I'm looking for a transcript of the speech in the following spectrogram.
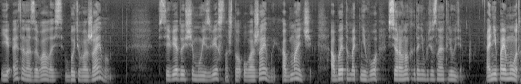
И это называлось «быть уважаемым»? Всеведущему известно, что уважаемый – обманщик. Об этом от него все равно когда-нибудь узнают люди. Они поймут,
